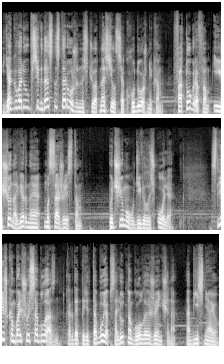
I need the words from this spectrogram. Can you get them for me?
Я говорю, всегда с настороженностью относился к художникам, фотографам и еще, наверное, массажистам. Почему, удивилась Оля. Слишком большой соблазн, когда перед тобой абсолютно голая женщина. Объясняю.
